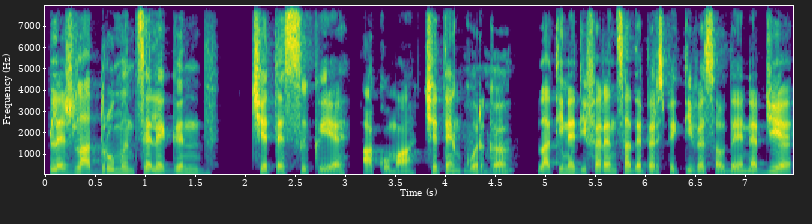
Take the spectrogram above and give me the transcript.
pleci la drum înțelegând ce te sâcâie acum, ce te încurcă. Mhm. La tine diferența de perspective sau de energie,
